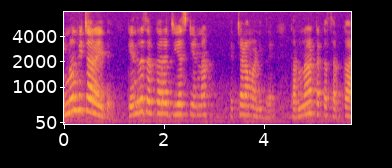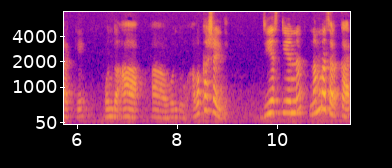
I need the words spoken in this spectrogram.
ಇನ್ನೊಂದು ವಿಚಾರ ಇದೆ. ಕೇಂದ್ರ ಸರ್ಕಾರ ಜಿ ಎಸ್ ಟಿಯನ್ನು ಹೆಚ್ಚಳ ಮಾಡಿದರೆ ಕರ್ನಾಟಕ ಸರ್ಕಾರಕ್ಕೆ ಒಂದು ಆ ಒಂದು ಅವಕಾಶ ಇದೆ. ಜಿ ಎಸ್ ಟಿಯನ್ನು ನಮ್ಮ ಸರ್ಕಾರ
